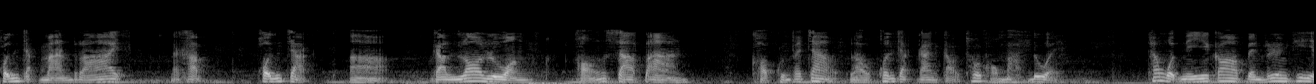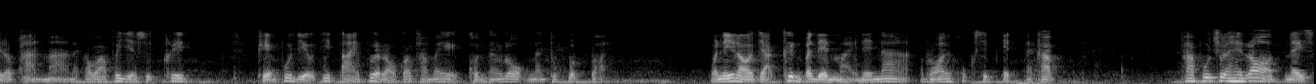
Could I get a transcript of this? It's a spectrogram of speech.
พ้นจากมารร้ายนะครับ พ้นจากการล่อลวงของซาตาน ขอบคุณพระเจ้าเราพ้นจากการเก่าโทษของบาปด้วย ทั้งหมดนี้ก็เป็นเรื่องที่เราผ่านมานะครับ ว่าพระเยซูคริสต์เพียงผู้เดียวที่ตายเพื่อเราก็ทำให้คนทั้งโลกนั้นถูกปลดปล่อย วันนี้เราจะขึ้นประเด็นใหม่ในหน้าร้อยหกสิบเอ็ดนะครับพระผู้ช่วยให้รอดในส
